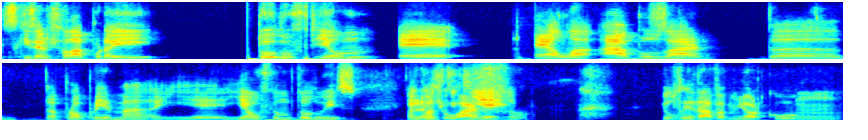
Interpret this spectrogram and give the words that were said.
se quisermos falar por aí, todo o filme é ela a abusar da, da própria irmã e é, e é o filme todo isso. Olha Enquanto que que eu aqui acho, eu lidava melhor com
